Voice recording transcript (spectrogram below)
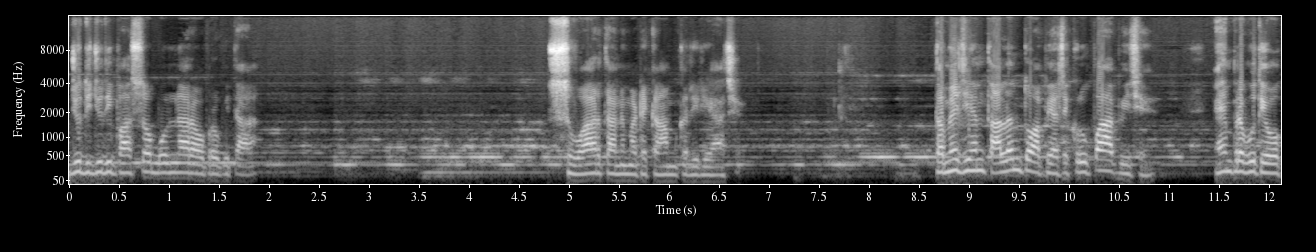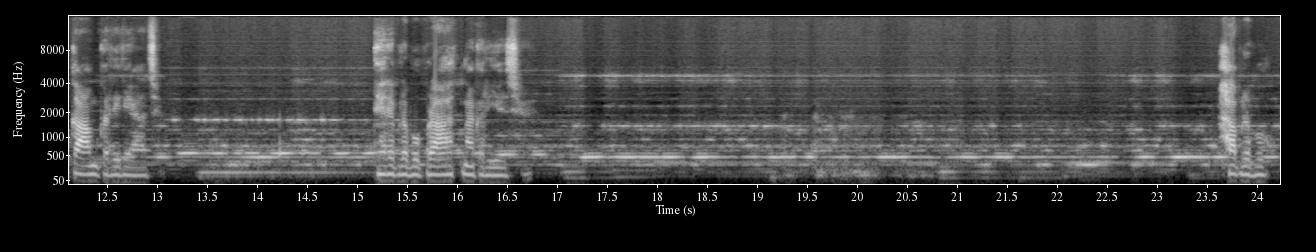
જુદી જુદી ભાષાઓ બોલનારાઓ પ્રભુ પિતા સુવાર્તાને માટે કામ કરી રહ્યા છે. તમે જેમ તાલંતો આપ્યા છે, કૃપા આપી છે, એમ પ્રભુ તેઓ કામ કરી રહ્યા છે. ત્યારે પ્રભુ પ્રાર્થના કરીએ છીએ. હા પ્રભુ.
